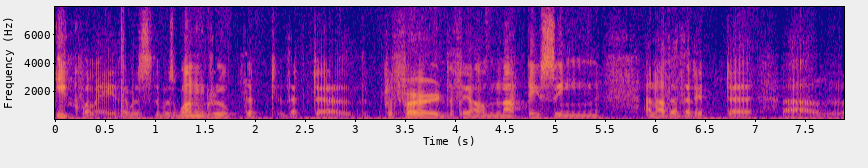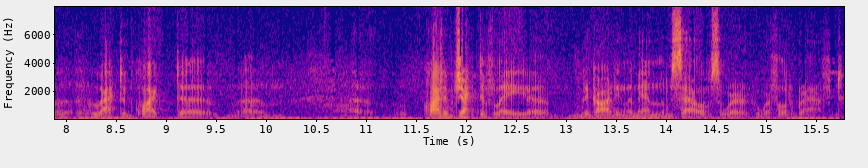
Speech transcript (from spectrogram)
equally. There was there was one group that that uh, preferred the film not be seen, another that it uh, uh, who acted quite uh, um, quite objectively uh, regarding the men themselves who were who were photographed.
